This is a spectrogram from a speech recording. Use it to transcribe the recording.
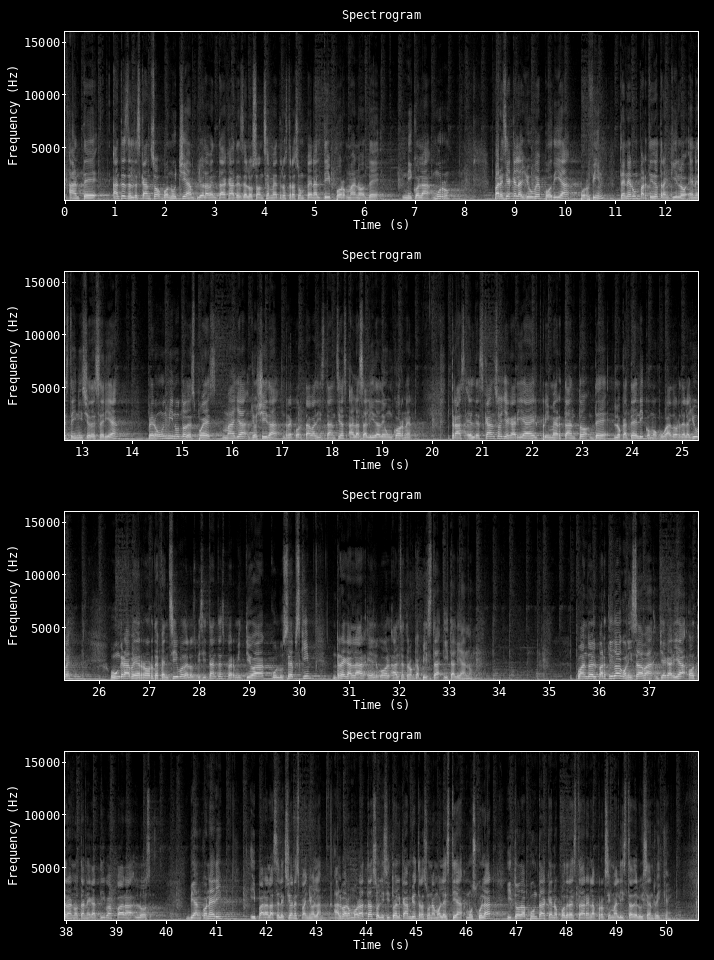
Ante antes del descanso, Bonucci amplió la ventaja desde los 11 metros tras un penalti por mano de Nicola Murro. Parecía que la Juve podía, por fin, tener un partido tranquilo en este inicio de Serie A, pero un minuto después, Maya Yoshida recortaba distancias a la salida de un córner. Tras el descanso llegaría el primer tanto de Locatelli como jugador de la Juve. Un grave error defensivo de los visitantes permitió a Kulusevski regalar el gol al centrocampista italiano. Cuando el partido agonizaba, llegaría otra nota negativa para los bianconeri y para la selección española. Álvaro Morata solicitó el cambio tras una molestia muscular y todo apunta a que no podrá estar en la próxima lista de Luis Enrique.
